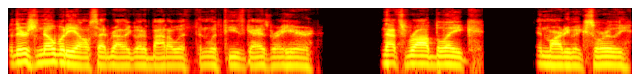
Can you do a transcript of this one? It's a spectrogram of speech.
But there's nobody else I'd rather go to battle with than with these guys right here. And that's Rob Blake and Marty McSorley.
